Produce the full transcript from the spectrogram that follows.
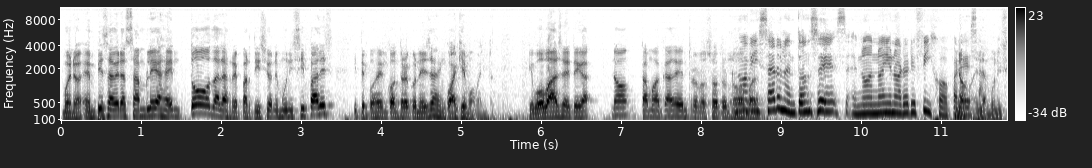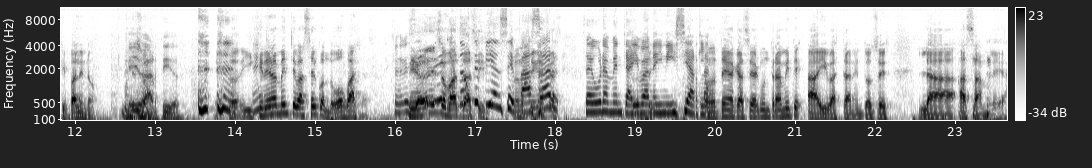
Bueno, empieza a haber asambleas en todas las reparticiones municipales y te puedes encontrar con ellas en cualquier momento. Que vos vayas y te digas, no, estamos acá adentro, nosotros no No vamos a-". avisaron entonces, no, no hay un horario fijo para No, eso. en las municipales no. Qué no. divertido. Eso- y generalmente va a ser cuando vos vayas. Eso usted así. piense Cuando pasar, que- seguramente ahí Cuando van a iniciarla. Cuando tenga que hacer algún trámite, ahí va a estar entonces la asamblea.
